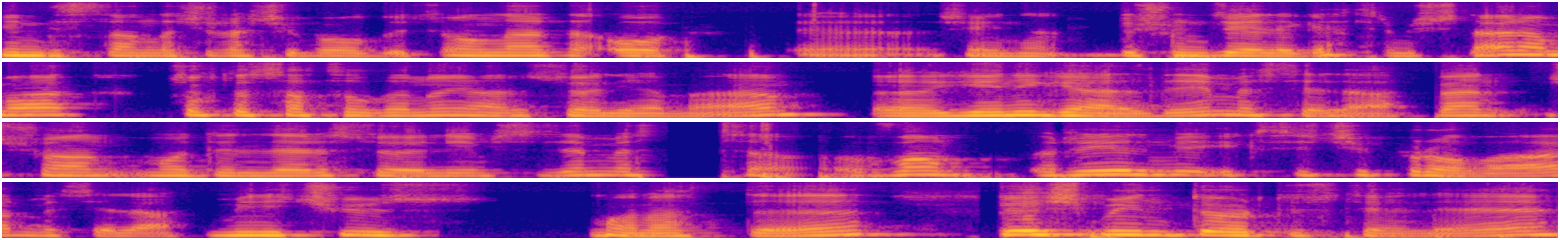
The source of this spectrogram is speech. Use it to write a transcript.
Hindistan'daki rakibi olduğu için onlar da o e, şeyle düşünceyle getirmişler ama çok da satıldığını yani söyleyemem. E, yeni geldi mesela ben şu an modelleri söyleyeyim size. Mesela One, Realme X2 Pro var mesela 1200 manattı. 5400 TL.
